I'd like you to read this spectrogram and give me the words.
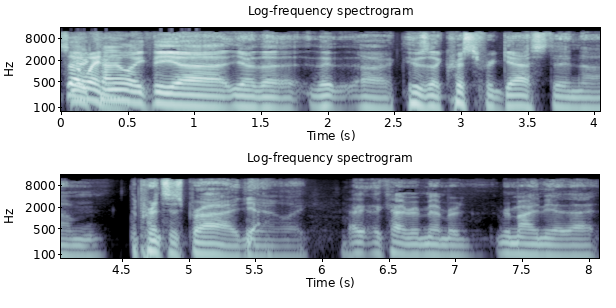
so, yeah, kind of like the uh, you know the the uh, he was a Christopher Guest in um, The Princess Bride. You Yeah. know, like I, I kind of remember reminded me of that.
